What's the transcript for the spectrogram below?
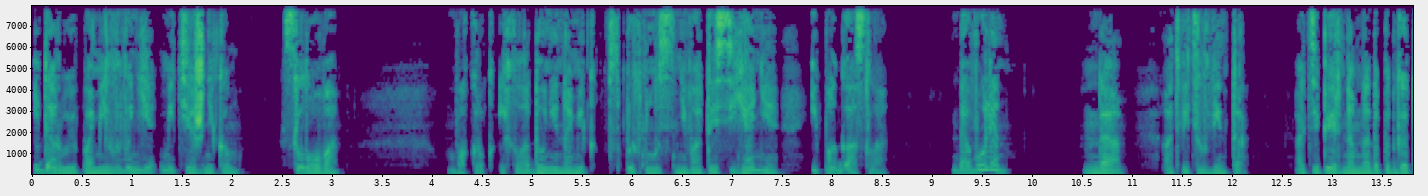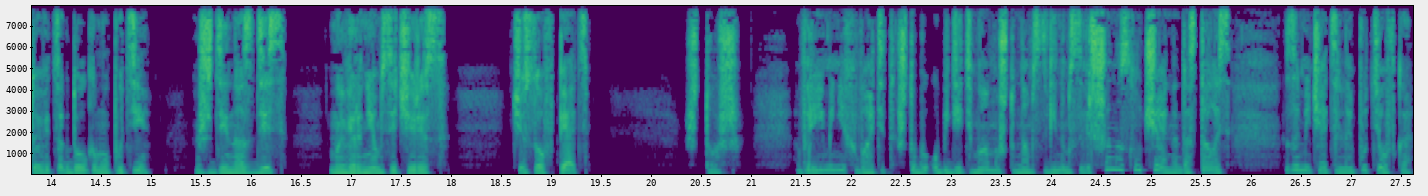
и дарую помилование мятежникам. Слово. Вокруг их ладони на миг вспыхнуло синеватое сияние и погасло. «Доволен?» «Да», — ответил Винтер. «А теперь нам надо подготовиться к долгому пути. Жди нас здесь, мы вернемся через... часов пять». Что ж, Времени хватит, чтобы убедить маму, что нам с Вином совершенно случайно досталась замечательная путевка.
